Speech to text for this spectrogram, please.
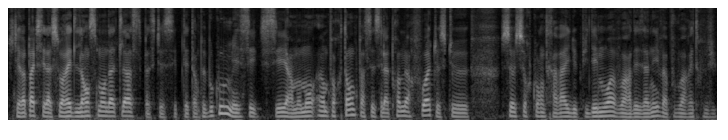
Je dirais pas que c'est la soirée de lancement d'Atlas parce que c'est peut-être un peu beaucoup, mais c'est- c'est un moment important parce que c'est la première fois que ce, que ce sur quoi on travaille depuis des mois, voire des années, va pouvoir être vu.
